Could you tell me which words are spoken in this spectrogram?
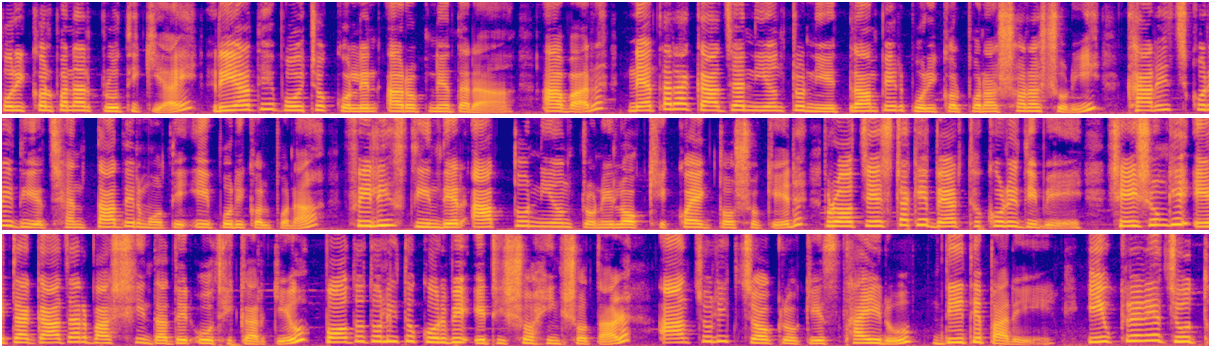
পরিকল্পনার প্রতিক্রিয়ায় রিয়াদে বৈঠক করলেন আরব নেতারা। আবার নেতারা গাজা নিয়ন্ত্রণ নিয়ে ট্রাম্পের পরিকল্পনা সরাসরি খারিজ করে দিয়েছেন তাদের মতে এই পরিকল্পনা ফিলিস্তিনদের আত্মনিয়ন্ত্রণে লক্ষ্যে কয়েক দশকের প্রচেষ্টাকে ব্যর্থ করে দিবে। সেই সঙ্গে এটা গাজার বাসিন্দাদের অধিকারকেও পদদলিত করবে এটি সহিংসতার আঞ্চলিক চক্রকে স্থায়ী রূপ দিতে পারে। ইউক্রেনের যুদ্ধ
